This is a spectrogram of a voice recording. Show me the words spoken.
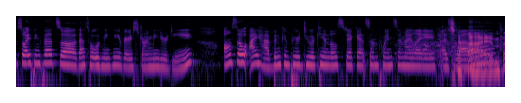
so I think that's uh, that's what would make me a very strong maitre d. Also, I have been compared to a candlestick at some points in my life as well. Time.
